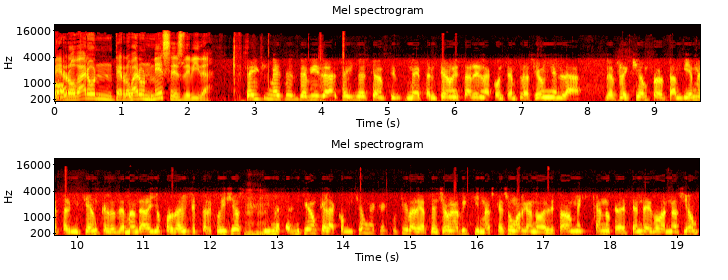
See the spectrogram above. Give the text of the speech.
te robaron, te robaron meses de vida. Seis meses de vida, seis meses que me permitieron estar en la contemplación y en la reflexión, pero también me permitieron que los demandara yo por daños y perjuicios y me permitieron que la Comisión Ejecutiva de Atención a Víctimas, que es un órgano del Estado mexicano que depende de gobernación,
